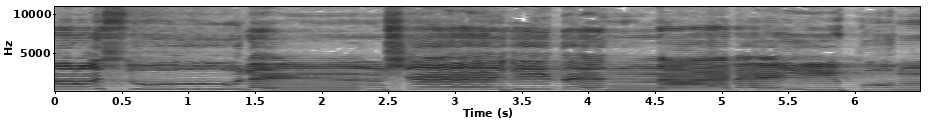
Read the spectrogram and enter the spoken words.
رسولا شاهدا عليكم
